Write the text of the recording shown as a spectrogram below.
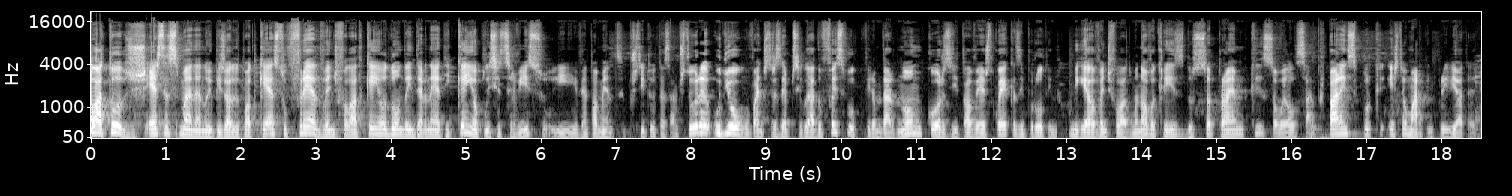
Olá a todos! Esta semana, no episódio do podcast, o Fred vem-nos falar de quem é o dono da internet e quem é o polícia de serviço e, eventualmente, prostitutas à mistura. O Diogo vai-nos trazer a possibilidade do Facebook vir a mudar de nome, cores e talvez de cuecas. E, por último, o Miguel vem-nos falar de uma nova crise do subprime que só ele sabe. Preparem-se porque este é o marketing por idiotas.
